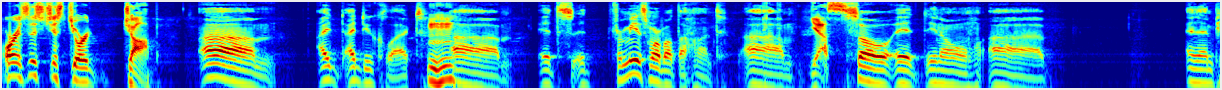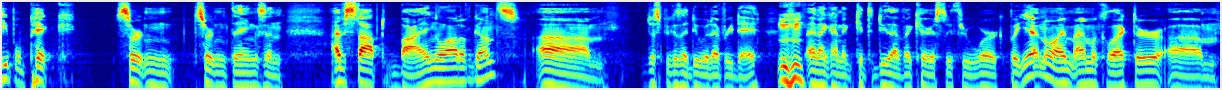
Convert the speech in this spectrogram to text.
or is this just your job? I I do collect. Um, it's it, for me. It's more about the hunt. Um, Yes. so it you know, uh, and then people pick certain certain things, and I've stopped buying a lot of guns. Um, just because I do it every day. and I kind of get to do that vicariously through work. But yeah, no, I'm I'm a collector. Um,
